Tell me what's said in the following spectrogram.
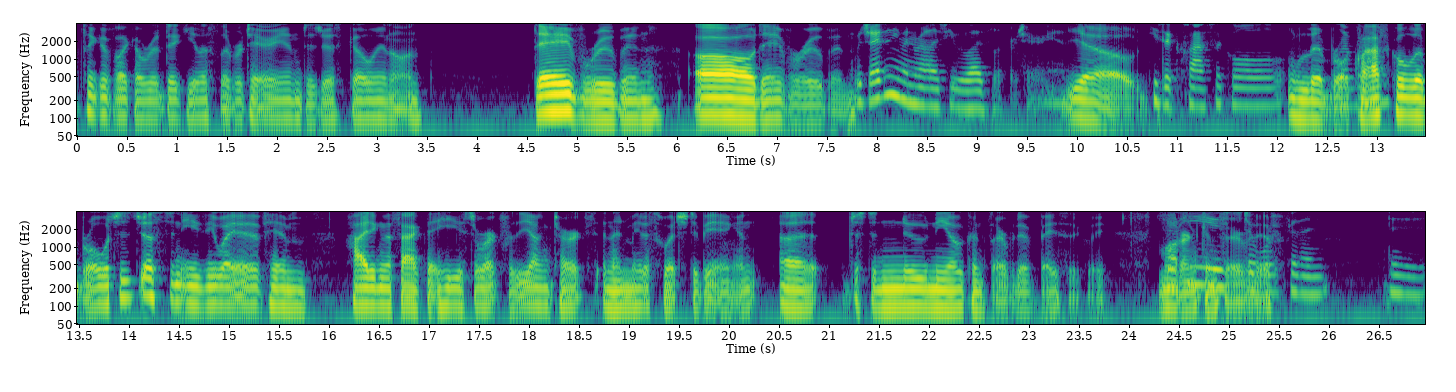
think of like a ridiculous libertarian to just go in on. Dave Rubin. Oh, Dave Rubin. Which I didn't even realize he was libertarian. Yo, He's a classical. liberal, Liberal. classical liberal, which is just an easy way of him hiding the fact that he used to work for the Young Turks and then made a switch to being an uh just a new neoconservative, basically, So modern he used to conservative. work for the the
